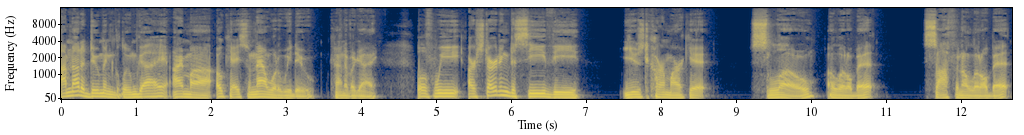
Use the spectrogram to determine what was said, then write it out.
I'm not a doom and gloom guy. I'm, uh, okay, so now what do we do kind of a guy. Well, if we are starting to see the used car market slow a little bit, soften a little bit,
